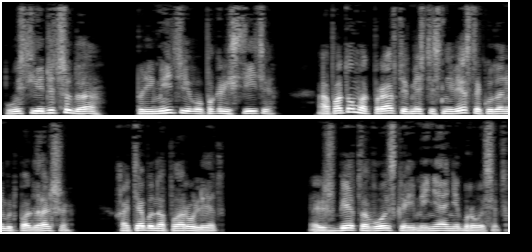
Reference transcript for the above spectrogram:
«Пусть едет сюда. Примите его, покрестите, а потом отправьте вместе с невестой куда-нибудь подальше, хотя бы на пару лет. Эльжбета войска и меня не бросит.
